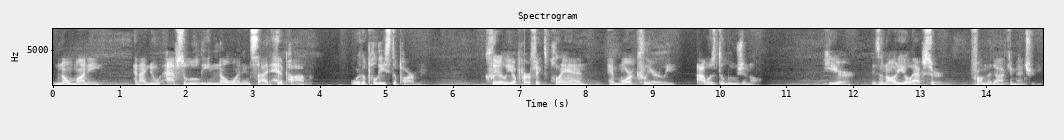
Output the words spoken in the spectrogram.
no money, and I knew absolutely no one inside hip hop or the police department. Clearly, a perfect plan, and more clearly, I was delusional. Here is an audio excerpt from the documentary.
